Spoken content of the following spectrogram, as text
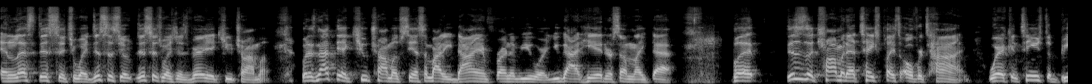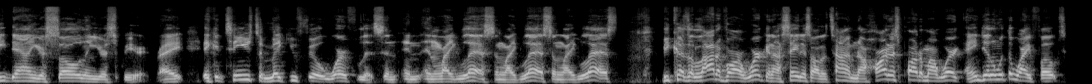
unless this situation this is your, this situation is very acute trauma, but it's not the acute trauma of seeing somebody die in front of you or you got hit or something like that. But this is a trauma that takes place over time where it continues to beat down your soul and your spirit, right? It continues to make you feel worthless and, and, and like less and like less and like less because a lot of our work, and I say this all the time, the hardest part of my work ain't dealing with the white folks.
